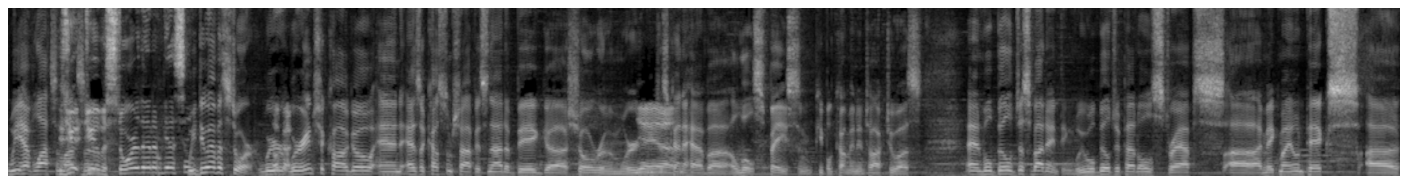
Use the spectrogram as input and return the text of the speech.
we have lots and do you, lots do you have a store then? I'm guessing. We do have a store. We're, Okay. we're in Chicago, and as a custom shop, it's not a big uh, showroom. We're, we Yeah, just kind of have a, a little space, and people come in and talk to us. And we'll build just about anything. We will build your pedals, straps. Uh, I make my own picks, uh,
